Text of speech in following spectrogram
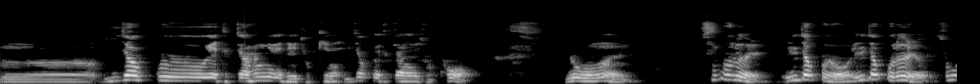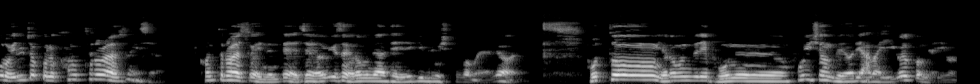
음, 이적구의 득점 확률이 되게 좋긴 해. 이적구의 득점 확률이 좋고, 요 공은 수구를 일적구로 일적구를 수구로 일적구를 컨트롤할 수가 있어요. 컨트롤할 수가 있는데 제가 여기서 여러분들한테 얘기 드리고 싶은 건 뭐냐면 보통 여러분들이 보는 포지션 배열이 아마 이걸 겁니다. 이걸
